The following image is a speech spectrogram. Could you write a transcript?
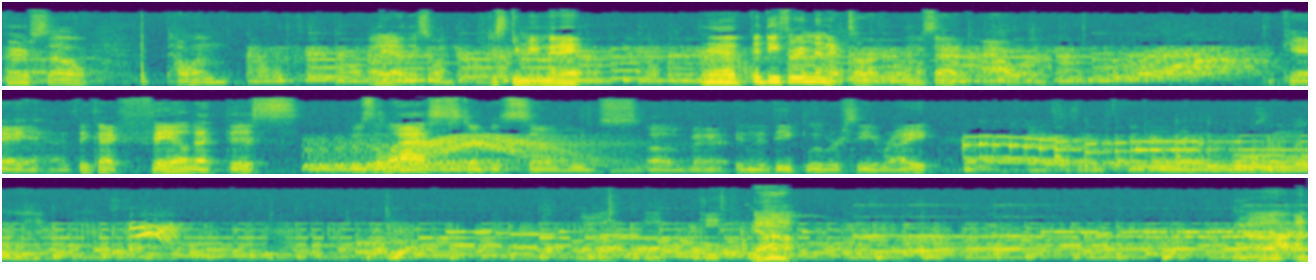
Parasol Plummet? Oh yeah, this one. Just give me a minute. We're at 53 minutes. Alright, we're almost at an hour. Okay, I think I failed at this. It was the last in the Deep Blue Sea, right? Losing. Oh, oh, jeez. No! No, oh,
